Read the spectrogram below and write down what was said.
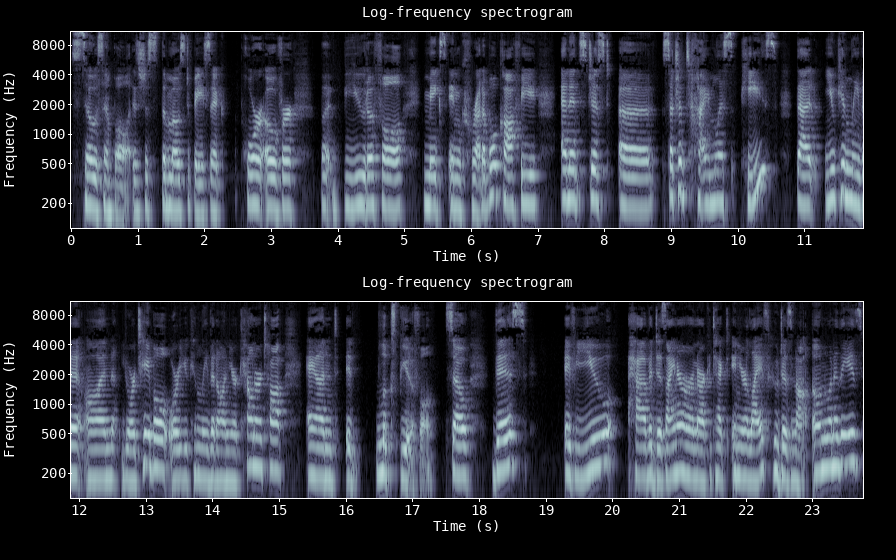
So simple. It's just the most basic pour over, but beautiful, makes incredible coffee. And it's just a, such a timeless piece that you can leave it on your table or you can leave it on your countertop and it looks beautiful. So this, if you have a designer or an architect in your life who does not own one of these,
